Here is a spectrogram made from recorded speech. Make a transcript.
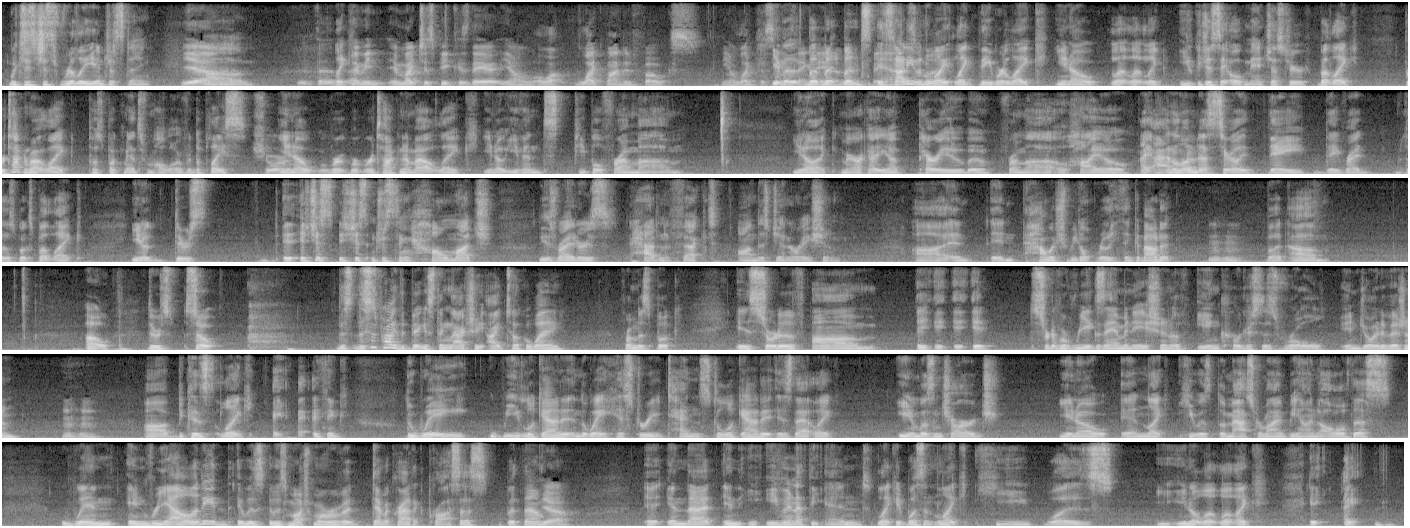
which is just really interesting. Yeah. Um, That- like- I mean, it might just be because they, you know, a lot like-minded folks, you know, like the same yeah, but thing. but but, but it's, it's not even but- like like they were like you know like, like, you could just say oh Manchester, but like we're talking about like post punk bands from all over the place. Sure. You know we're we're, we're talking about like you know even people from um, you know like America. You know Pere Ubu from uh, Ohio. I I don't know necessarily they they read those books, but like you know there's it, it's just it's just interesting how much these writers had an effect on this generation uh, and and how much we don't really think about it. Mm-hmm. But um, oh, there's so this this is probably the biggest thing that actually I took away from this book is sort of um, it, it, it, sort of a re-examination of Ian Curtis's role in Joy Division. Mm-hmm. Uh, because like I, I think the way we look at it and the way history tends to look at it is that like Ian was in charge, you know, and like he was the mastermind behind all of this. When in reality, it was it was much more of a democratic process with them. Yeah. In that, in even at the end, like it wasn't like he was, you know, li- li- like it. I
